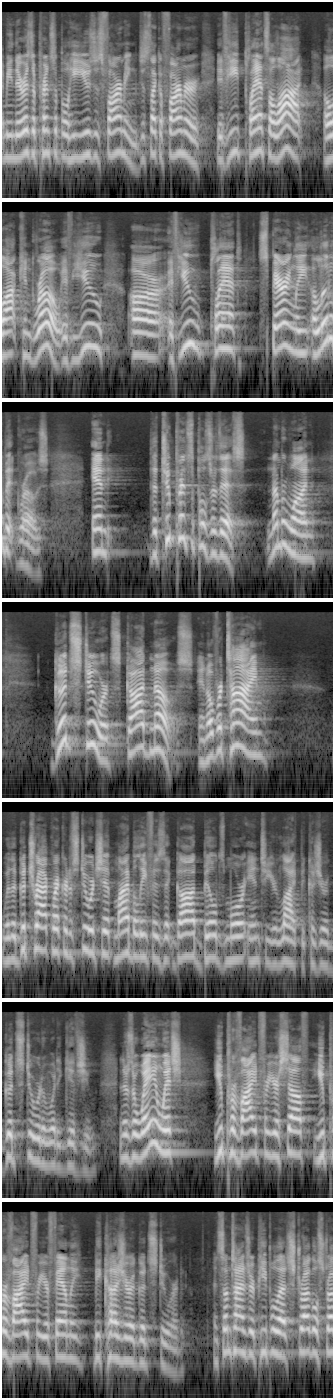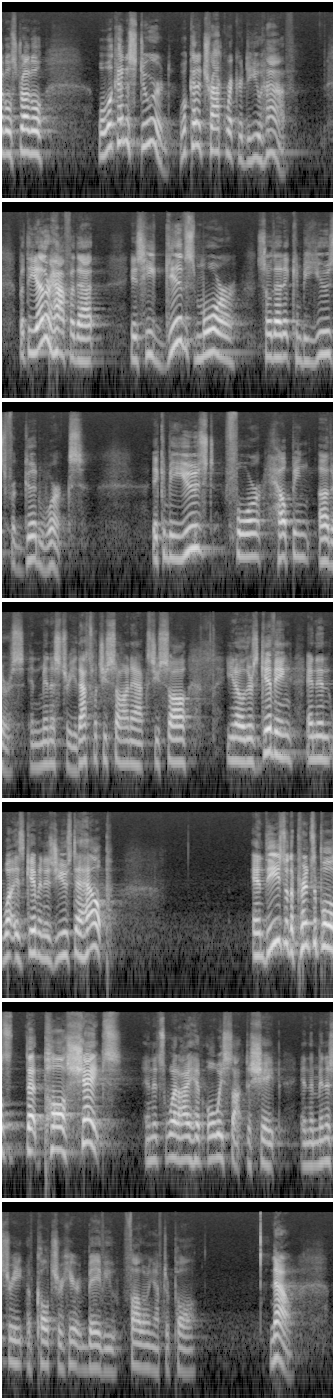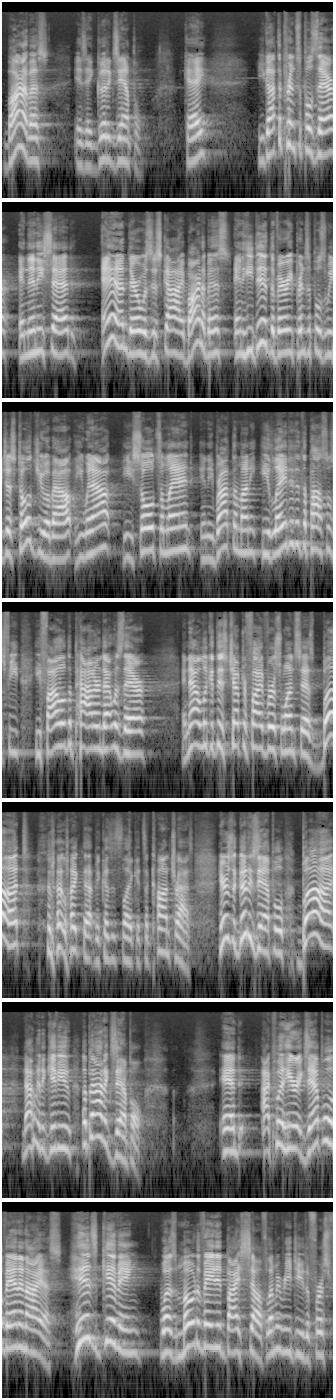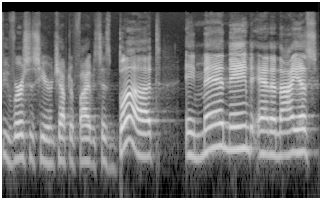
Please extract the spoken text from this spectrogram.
I mean, there is a principle he uses farming, just like a farmer. If he plants a lot, a lot can grow. If you are, if you plant sparingly, a little bit grows. And the two principles are this. Number one, Good stewards, God knows. And over time, with a good track record of stewardship, my belief is that God builds more into your life because you're a good steward of what He gives you. And there's a way in which you provide for yourself, you provide for your family because you're a good steward. And sometimes there are people that struggle, struggle, struggle. Well, what kind of steward, what kind of track record do you have? But the other half of that is He gives more so that it can be used for good works. It can be used for helping others in ministry. That's what you saw in Acts. You saw, you know, there's giving, and then what is given is used to help. And these are the principles that Paul shapes, and it's what I have always sought to shape in the ministry of culture here at Bayview, following after Paul. Now, Barnabas is a good example. Okay? You got the principles there. And then he said, and there was this guy, Barnabas, and he did the very principles we just told you about. He went out, he sold some land, and he brought the money. He laid it at the apostles' feet. He followed the pattern that was there. And now look at this. Chapter 5, verse 1 says, But, I like that because it's like it's a contrast. Here's a good example, but now I'm going to give you a bad example. And I put here example of Ananias. His giving was motivated by self. Let me read to you the first few verses here in chapter 5. It says, But a man named Ananias,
